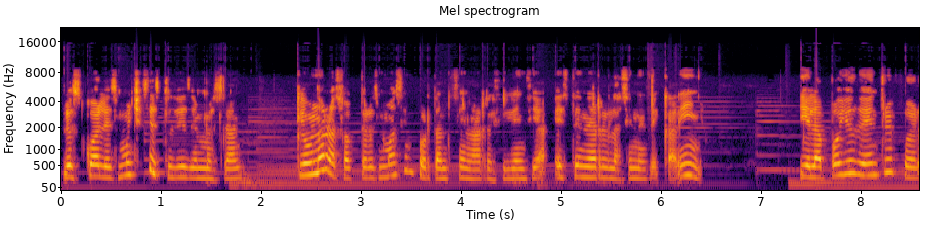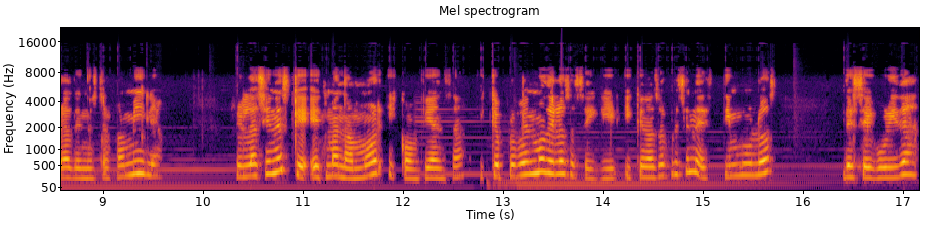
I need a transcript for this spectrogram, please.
los cuales muchos estudios demuestran que uno de los factores más importantes en la resiliencia es tener relaciones de cariño y el apoyo dentro y fuera de nuestra familia. Relaciones que etman amor y confianza y que proveen modelos a seguir y que nos ofrecen estímulos de seguridad.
